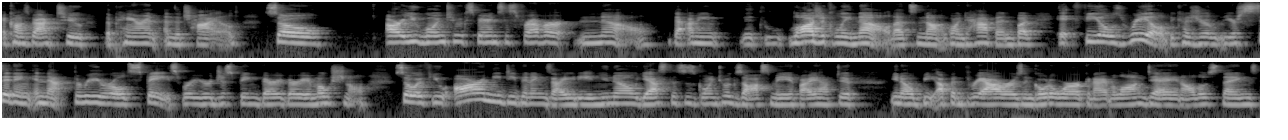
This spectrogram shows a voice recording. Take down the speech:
it comes back to the parent and the child. So, are you going to experience this forever? No. That I mean, it, logically no, that's not going to happen, but it feels real because you're you're sitting in that 3-year-old space where you're just being very very emotional. So if you are knee deep in anxiety and you know, yes, this is going to exhaust me if I have to, you know, be up in 3 hours and go to work and I have a long day and all those things,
